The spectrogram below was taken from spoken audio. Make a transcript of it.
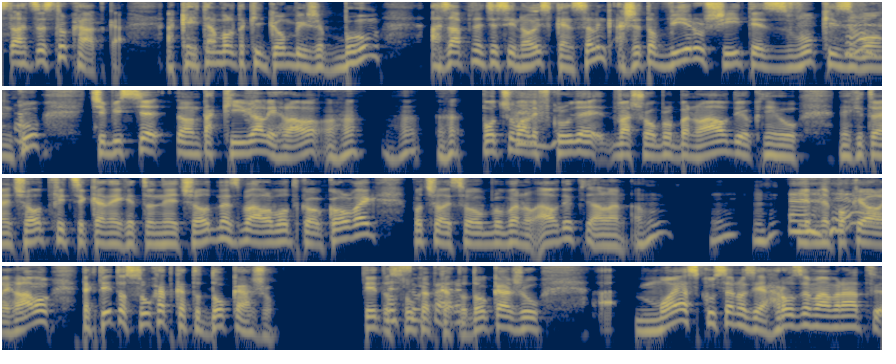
stále cez sluchátka. A keď tam bol taký gombík, že bum, a zapnete si noise cancelling a že to vyruší tie zvuky zvonku, či by ste len tak kývali hlavou, aha, aha, aha, počúvali v kľude vašu obľúbenú audioknihu, nech je to niečo od Ficika, nech je to niečo od Nesba alebo od kohokoľvek, počúvali svoju obľúbenú audioknihu a len uh, uh, uh, jemne pokývali hlavou, tak tieto sluchatka to dokážu. Tieto To super. to dokážu. Moja skúsenosť, ja hrozne mám rád uh,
